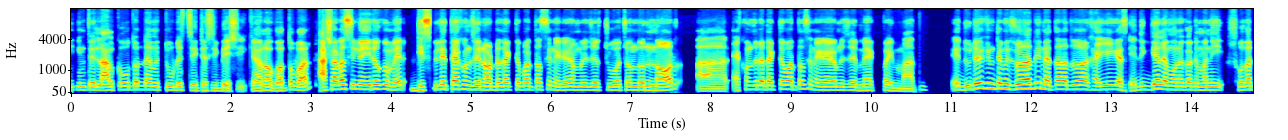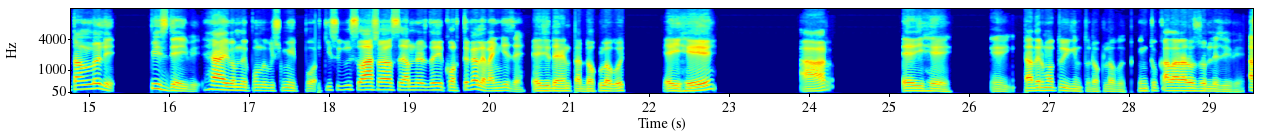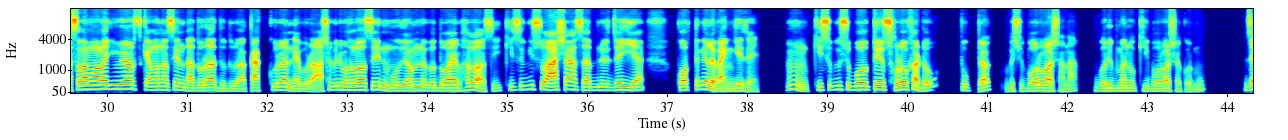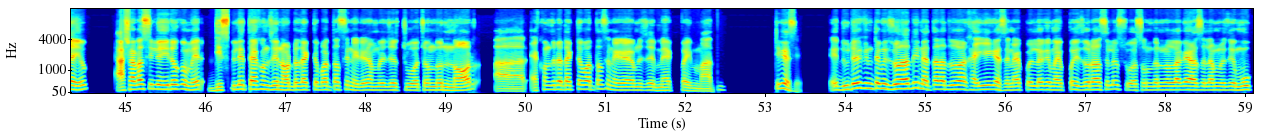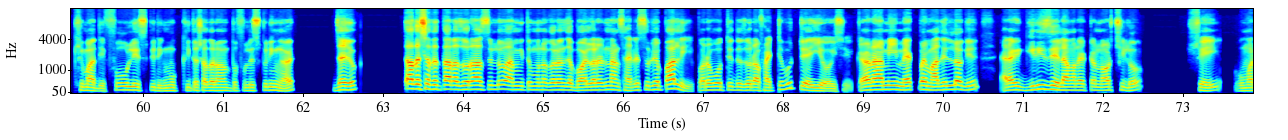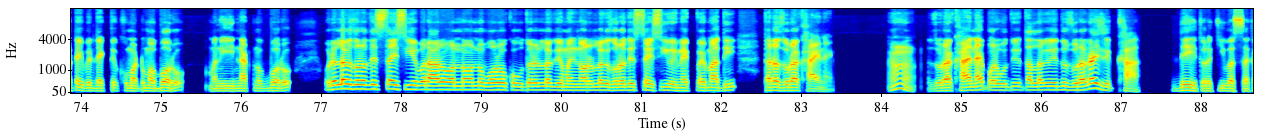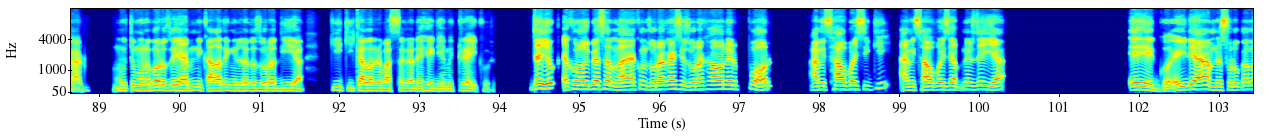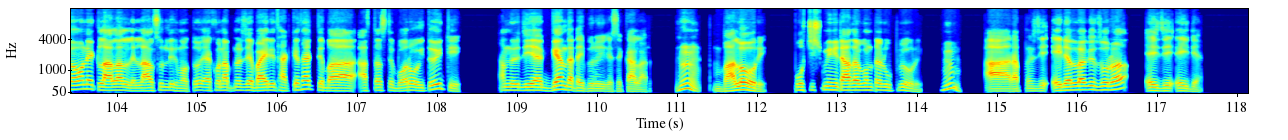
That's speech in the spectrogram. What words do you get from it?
কিন্তু এই লাল কবুতরটা আমি উড়ে চাইতেছি বেশি। কেন গতবার আশাটা ছিল এই রকমের। ডিসপ্লেতে এখন যে নরটা দেখতে পারতেছেন এটা আমরা যে চুয়াচন্দন নর আর এখন যেটা দেখতে পারতেছেন এটা আমরা যে ম্যাক পাই মাদ। এই দুইটাই কিন্তু আমি জোড়া দিই না, তারা জোড়া খাইয়ে গেছে। এদিক গেলে মনে করে মানে সোজা টান লইলে পিস দেইবে হ্যাঁ এই আপনার পনেরো বিশ মিনিট পর। কিছু কিছু আশা আছে, আপনার যে করতে গেলে ভাঙ্গে যায়। এই যে দেখেন তার ডকলগ এই হে আর এই হে। এই তাদের মতোই কিন্তু ডকলগত কিন্তু কালার আরও জ্বললে যাবে আসসালামু আলাইকুম ভিউয়ার্স, কেমন আছেন? দাদুরা, দুদুরা, কাকুরা, নেবুরা, আশা করি ভালো আছেন মই আপনাকে দোয়ায় ভালো আছি। কিছু কিছু আশা আছে আপনার যাইয়া করতে গেলে ভাঙ্গে যায়। হুম, কিছু কিছু বলতে ছোটখাটো, টুকটাক, বেশি বড় আশা না, গরিব মানুষ কি বড় আশা করব। যাই হোক, আশাটা ছিল এই রকমের ডিসপ্লেতে এখন যে নরটা দেখতে পারতেছেন এটা আমরা যে চুয়াচন্দন নর, আর এখন যেটা দেখতে পারতেছেন এটা আমরা যে ম্যাক পাই মাদ, ঠিক আছে? এই দুইটাই কিন্তু আমি জোড়া দিই না, তারা জোড়া খাইয়ে গেছে। ম্যাপাই লাগে ম্যাপাই জোড়া আসলে চন্দন লাগে আসলে আমরা যে মুখী মাদি ফুল স্প্রিং মুখিটা সাধারণত ফুল স্প্রিং হয়। যাই হোক, তাদের সাথে তারা জোড়া ছিল আমি তো মনে করেন যে ব্রয়লারের নাম সাইডে সুরিয়ে পালি, পরবর্তীতে জোড়া ফাইটতে ফুটতে ইয়ে হয়েছে কারণ আমি ম্যাকপাই মাদির লগে, এর আগে গিরিজেল আমার একটা নর ছিল, সেই ঘুমা টাইপের দেখতে খোমা টুমা বড় মানে নাটনক বড়। ওটার লগে জোড়া দিতে চাইছি, এবার আরও অন্য অন্য বড় কবুতরের লগে মানে নরের লগে জোড়া দিতে চাইছি, ওই ম্যাকপাই মাদি, তারা জোড়া খায় নাই। হুম, জোড়া খায় নাই, পরবর্তীতে তার লগে কিন্তু জোড়া খাই যে খা দেই তোরা কি বাচ্চা কাট। মুই তো মনে করো যে এমনি কালারিং লগে জোড়া দিয়া কি কি কালারের বাচ্চা কাটে, সেই দিয়ে আমি ট্রাই করি। যাই হোক, এখন ওই পেশাল না, এখন জোড়া খাইছি, জোড়া খাওয়ানোর পর আমি ছাও পাইছি কি, আমি ছাও পাইছি আপনার যাইয়া এই এগ্য এইটা আপনার ছোটকালে অনেক লাল লাল লাল চুল্লির মতো, এখন আপনার যে বাইরে থাকতে থাকতে বা আস্তে আস্তে বড় হইতে হইতে আপনার যে গেন্দা টাইপের হয়ে গেছে কালার হুম, ভালো ওরে। পঁচিশ মিনিট, আধা ঘণ্টার উপরে হুম? আর আপনার যে এইটার লাগে জোড়া, এই যে এইটা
